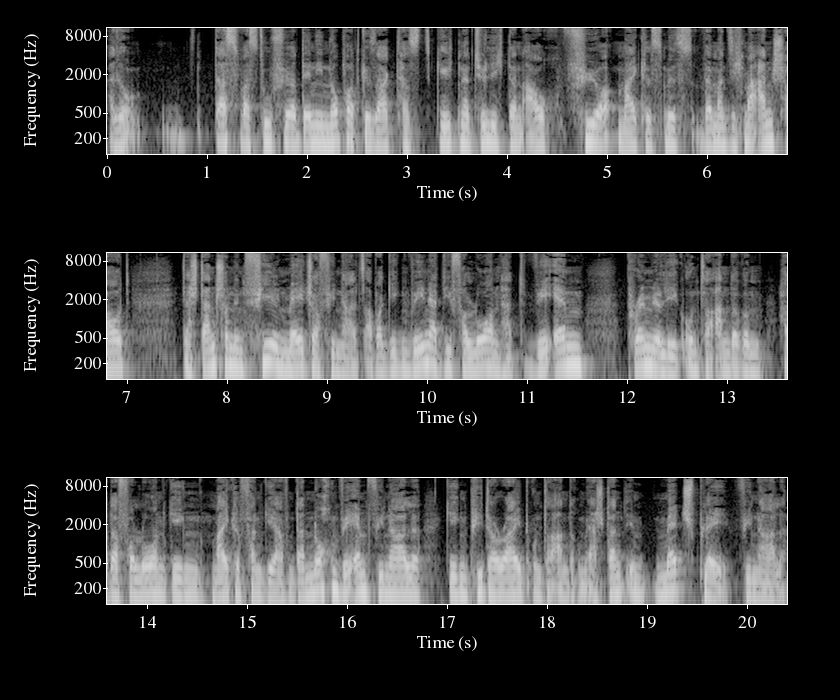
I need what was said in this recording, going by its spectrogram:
Also das, was du für Danny Noppert gesagt hast, gilt natürlich dann auch für Michael Smith. Wenn man sich mal anschaut, der stand schon in vielen Major-Finals, aber gegen wen er die verloren hat? WM, Premier League unter anderem hat er verloren gegen Michael van Gerven. Dann noch ein WM-Finale gegen Peter Wright unter anderem. Er stand im Matchplay-Finale.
